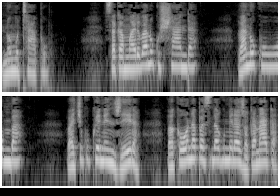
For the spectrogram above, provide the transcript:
nomutapo. Saka mwari vanokushanda vanokuumba vachikukwenenzvera vakaona pasina kumira zvakanaka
